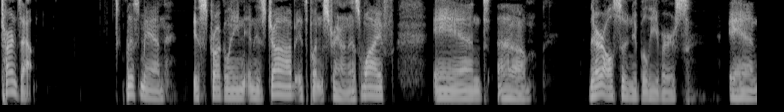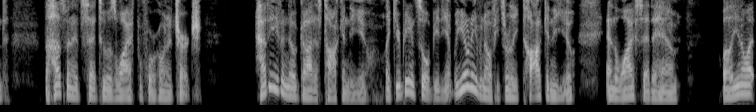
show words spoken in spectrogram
Turns out this man is struggling in his job. It's putting strain on his wife. And um, they're also new believers. And the husband had said to his wife before going to church, How do you even know God is talking to you? Like you're being so obedient, but you don't even know if he's really talking to you. And the wife said to him, Well, you know what?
